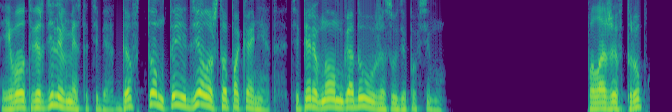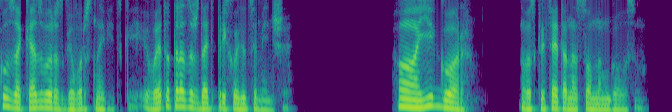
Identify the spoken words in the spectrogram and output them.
Его утвердили вместо тебя? Да в том-то и дело, что пока нет. Теперь в новом году уже, судя по всему. Положив трубку, заказываю разговор с Новицкой. В этот раз ждать приходится меньше. «О, Егор!» — восклицает она сонным голосом.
